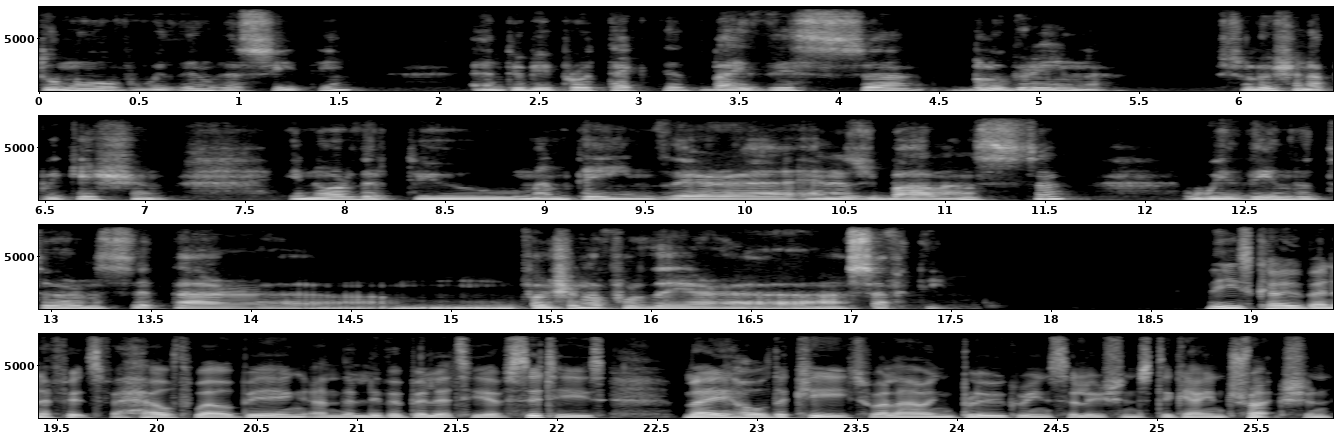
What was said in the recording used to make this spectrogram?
to move within the city and to be protected by this uh, blue green solution application in order to maintain their uh, energy balance within the terms that are um, functional for their uh, safety. These co benefits for health, well-being, and the livability of cities may hold the key to allowing blue green solutions to gain traction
